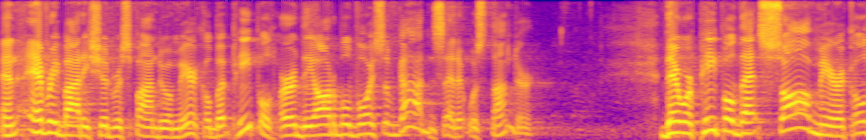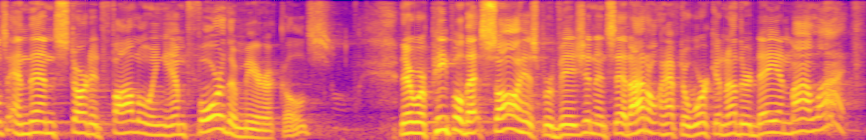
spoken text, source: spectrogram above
and everybody should respond to a miracle. But people heard the audible voice of God and said it was thunder. There were people that saw miracles and then started following him for the miracles. There were people that saw his provision and said, I don't have to work another day in my life.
